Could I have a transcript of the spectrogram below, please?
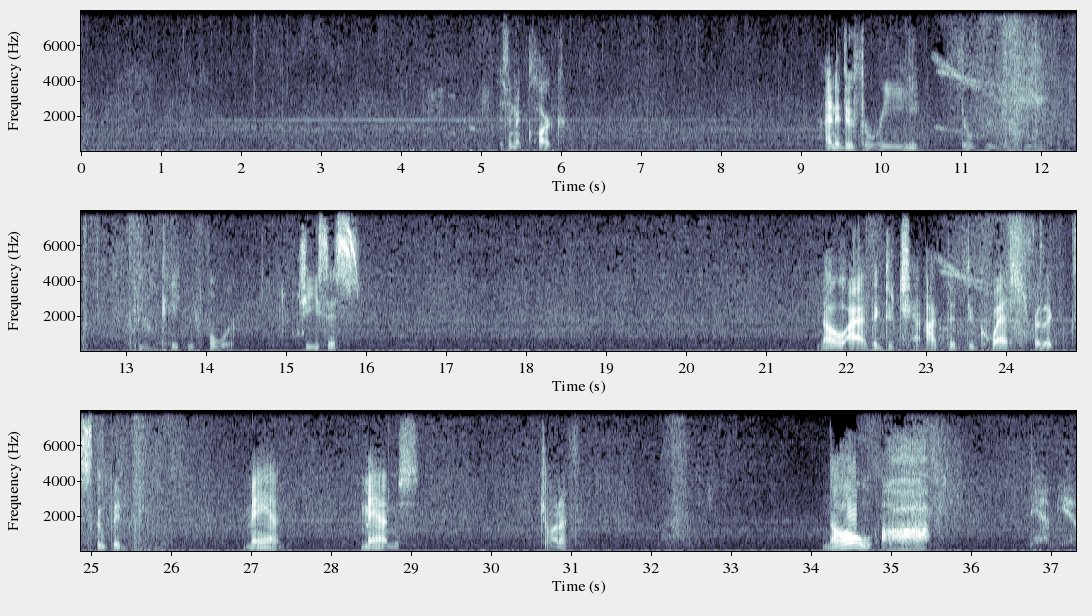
Isn't it Clark? I need to do three. Three. Take me for? Jesus? No, I have to do I have to do quests for the stupid man. Mans. Jonathan. No! Ah! Oh, damn you.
